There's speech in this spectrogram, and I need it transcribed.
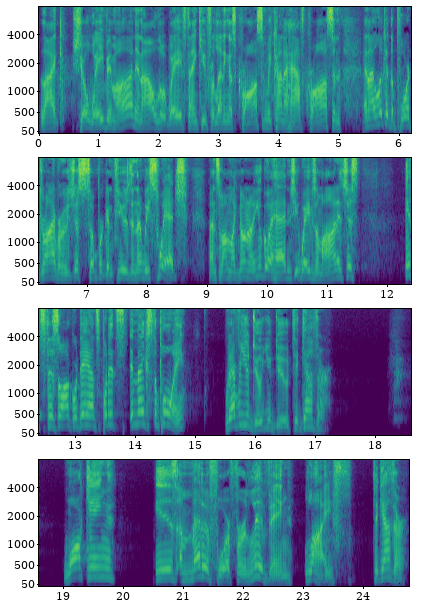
Like she'll wave him on and I'll wave, thank you for letting us cross. And we kind of half cross. And, and I look at the poor driver who's just super confused. And then we switch. And so I'm like, no, no, no, you go ahead. And she waves him on. It's just, it's this awkward dance, but it's, it makes the point. Whatever you do, you do together. Walking is a metaphor for living life together.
